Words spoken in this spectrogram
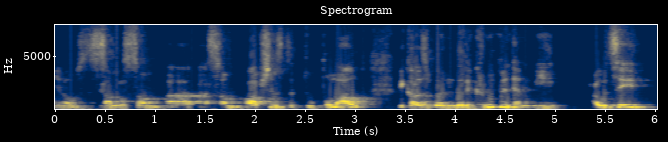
you know some some uh, some options to, to pull out because when the recruitment and we, I would say,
